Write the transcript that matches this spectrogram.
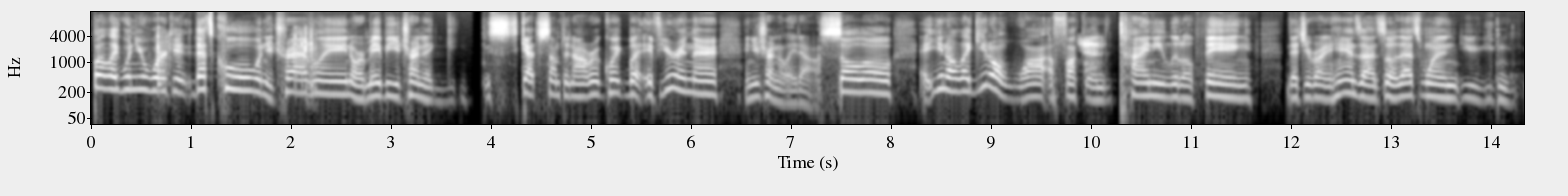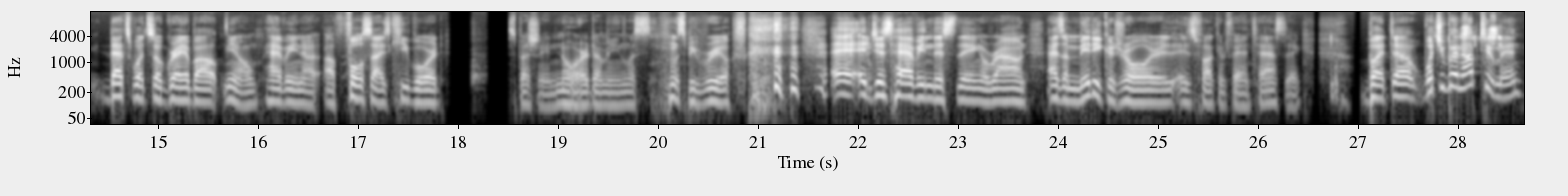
But like when you're working, that's cool when you're traveling or maybe you're trying to sketch something out real quick. But if you're in there and you're trying to lay down a solo, eh, you know, like you don't want a fucking tiny little thing that you run your hands on. So that's when you, you can, that's what's so great about, you know, having a, a full size keyboard especially in Nord. I mean, let's let's be real. and, and just having this thing around as a MIDI controller is, is fucking fantastic. But uh, what you been up to, man?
